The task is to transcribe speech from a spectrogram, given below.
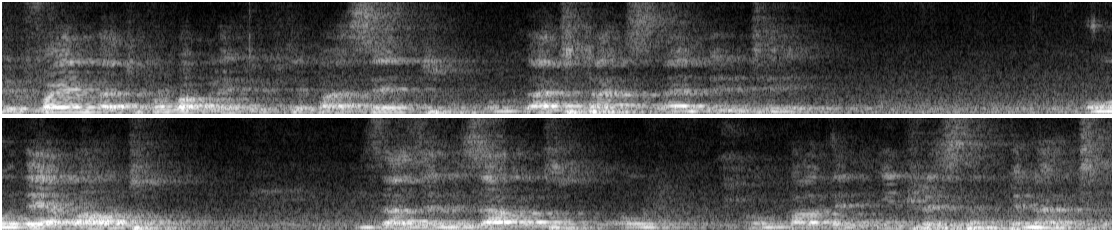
you'll find that probably 50% of that tax liability or thereabout is as a result of compounded interest and penalty.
